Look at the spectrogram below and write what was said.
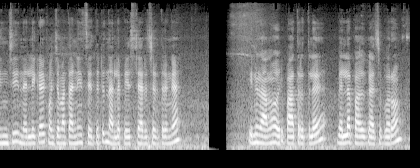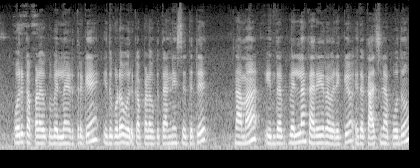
இஞ்சி நெல்லிக்காய் கொஞ்சமாக தண்ணி சேர்த்துட்டு நல்லா பேஸ்ட் அரைச்சி எடுத்துருங்க. இன்னும் நாம் ஒரு பாத்திரத்தில் வெள்ளை பாகு காய்ச்ச போகிறோம் ஒரு கப் அளவுக்கு வெல்லம் எடுத்திருக்கேன். இது கூட ஒரு கப் அளவுக்கு தண்ணி சேர்த்துட்டு நாம் இந்த வெல்லம் கரையிற வரைக்கும் இதை காய்ச்சினா போதும்.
